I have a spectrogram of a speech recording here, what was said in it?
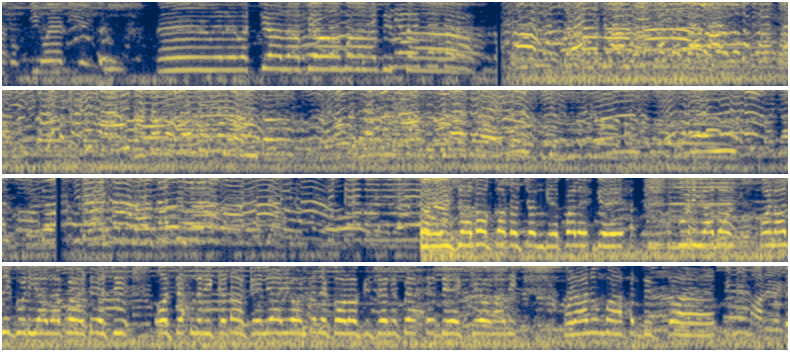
ਕੀ ਹੋਇਆ ਕੀ ਹੈ ਮੇਰੇ ਬੱਚਿਆਂ ਦਾ ਪਿਓ ਮਾਰ ਦਿੱਤਾ ਨਹੀਂ ਸਰ ਉਹ ਕਦੋਂ ਚੰਗੇ ਭਲੇ ਗਏ ਆ। ਉਹਨਾਂ ਦੀ ਗੁੜੀਆ ਦਾ ਬਰਥਡੇ ਸੀ ਉਹ ਸੈਲਰੀ ਕਢਾ ਕੇ ਲਿਆਈ ਉਹਨਾਂ ਦੇ ਕੋਲੋਂ ਕਿਸੇ ਨੇ ਪੈਸੇ ਦੇ ਕੇ ਉਹਨਾਂ ਦੀ ਉਹਨਾਂ ਨੂੰ ਮਾਰ ਦਿੱਤਾ। ਕਿੰਨੇ ਮਾਰਿਆ?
